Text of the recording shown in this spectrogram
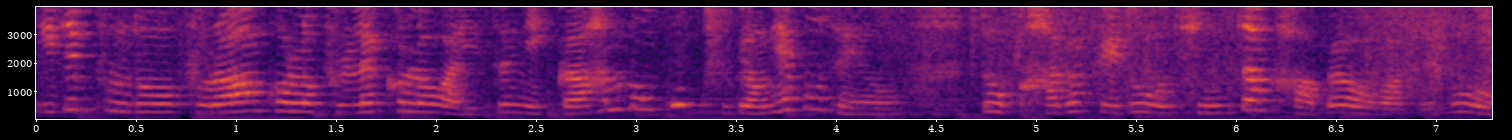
이 제품도 브라운 컬러, 블랙 컬러가 있으니까 한번 꼭 구경해보세요. 또 가볍기도 진짜 가벼워가지고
